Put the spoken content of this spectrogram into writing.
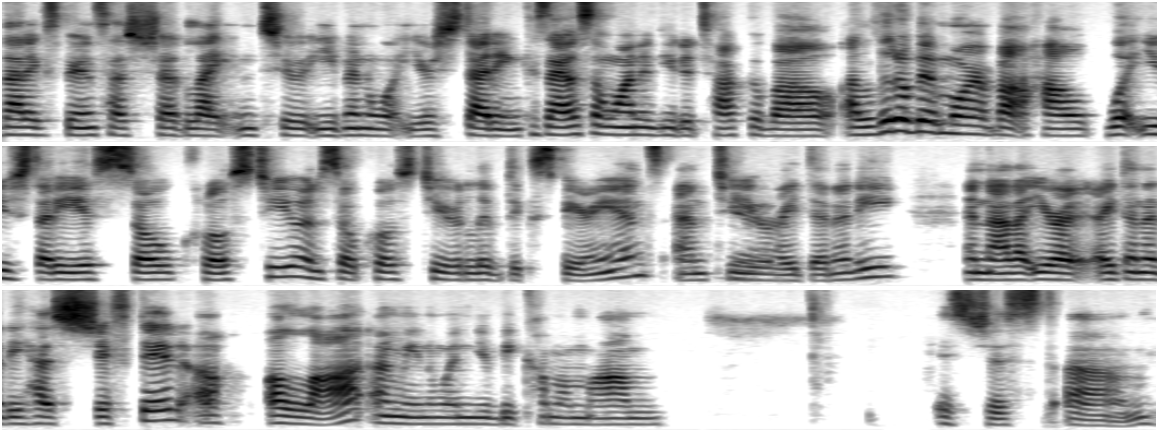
that experience has shed light into even what you're studying because i also wanted you to talk about a little bit more about how what you study is so close to you and so close to your lived experience and to yeah. your identity and now that your identity has shifted a, a lot i mean when you become a mom it's just um,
